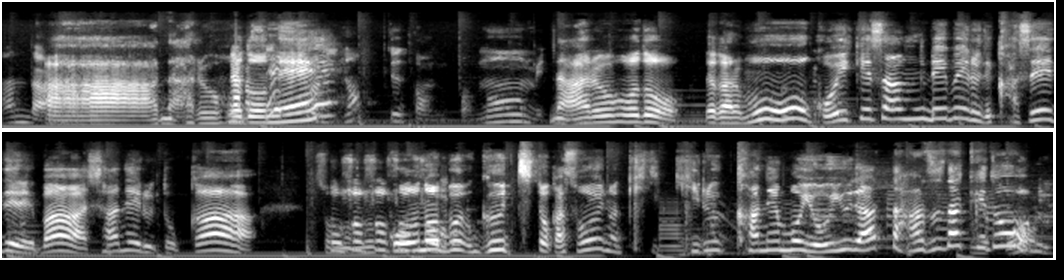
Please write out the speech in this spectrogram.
なんだろう。あーなるほどね。なってたのかなみたいな。なるほど。だからもう小池さんレベルで稼いでればシャネルとかそうそうそうそう。向こうのぶグッチとかそういうの着着る金も余裕であったはずだけあどうん。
